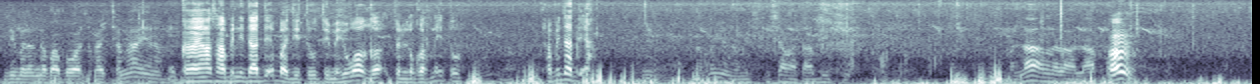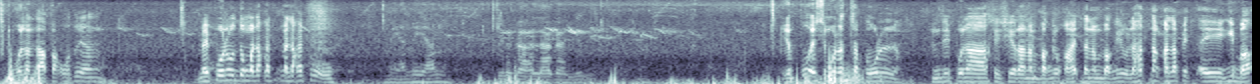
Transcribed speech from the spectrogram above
Hindi mo lang nababawas kahit siya nga yan. ah. Kaya nga sabi ni daddy, aba dito uti may hiwaga. Itong lugar na ito. Sabi ni daddy ah. Ako yun, namiski siya nga sabi ko. Wala ang nalalapak. Ay. Walang lapak uto yan. May puno doon malaki, malaki po oh. May ano yan. Pinag-aalaga. Yan po ay simulat sa pool. Hindi po nasisira ng bagyo kahit anong bagyo. Lahat ng kalapit ay giba.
